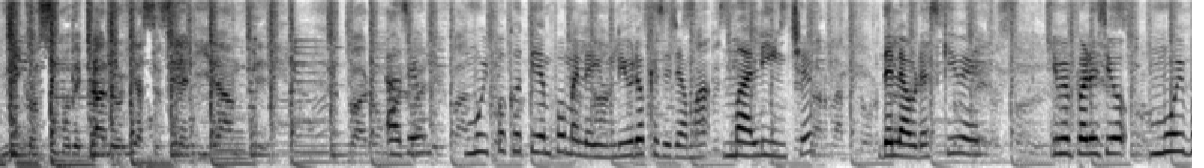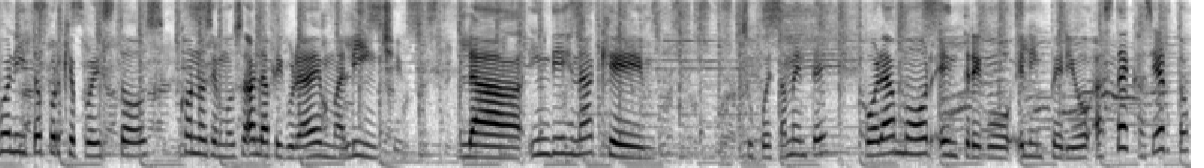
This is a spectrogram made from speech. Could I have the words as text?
Mi consumo de calorías es delirante. Hace muy poco tiempo me leí un libro que se llama Malinche de Laura Esquivel y me pareció muy bonito porque pues todos conocemos a la figura de Malinche, la indígena que supuestamente por amor entregó el imperio azteca, ¿cierto?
